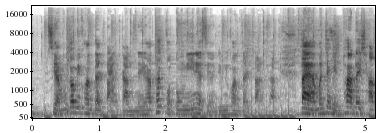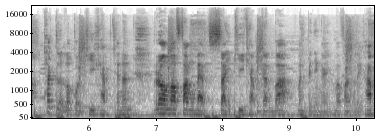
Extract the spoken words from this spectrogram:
ๆ เสียงมันก็มีความแตกต่างกันนะครับ ถ้ากดตรงนี้เนี่ยเสียงจะมีความแตกต่างกัน แต่มันจะเห็นภาพได้ชัด ถ้าเกิดเรากด Key Cap ฉะนั้นเรามาฟังแบบใส่ Key Cap กันว่ามันเป็นยังไงมาฟังเลยครับ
